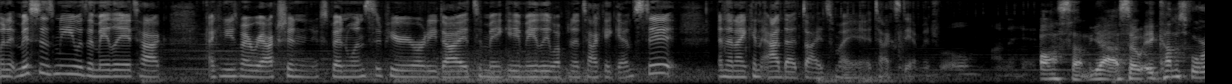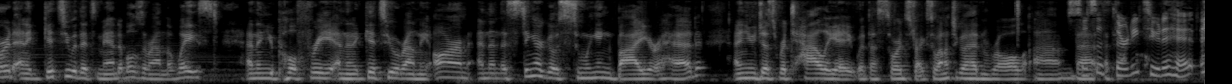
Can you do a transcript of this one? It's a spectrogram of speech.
when it misses me with a melee attack, I can use my reaction and expend one superiority die to make a melee weapon attack against it, and then I can add that die to my attack's damage roll on a hit. Awesome. Yeah. So it comes forward and it gets you with its mandibles around the waist, and then you pull free, and then it gets you around the arm, and then the stinger goes swinging by your head, and you just retaliate with a sword strike. So why don't you go ahead and roll? Um, So it's a attack. 32 to hit.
